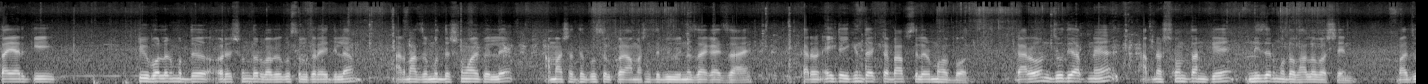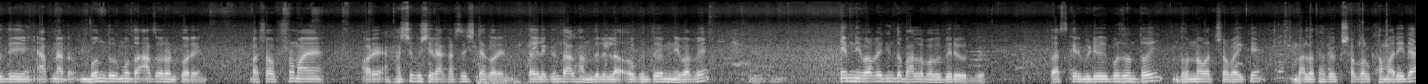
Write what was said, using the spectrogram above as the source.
তাই আর কি টিউবওয়েলের মধ্যে ওরে সুন্দরভাবে গোসল করাই দিলাম। আর মাঝে মধ্যে সময় পেলে আমার সাথে গোসল করে আমার সাথে বিভিন্ন জায়গায় যায়। কারণ এইটাই কিন্তু একটা বাপ ছেলের মহব্বত। কারণ যদি আপনি আপনার সন্তানকে নিজের মতো ভালোবাসেন বা যদি আপনার বন্ধুর মতো আচরণ করেন বা সব সময় ওরে হাসি খুশি রাখার চেষ্টা করেন, তাইলে কিন্তু আলহামদুলিল্লাহ ও কিন্তু এমনিভাবে এমনিভাবে কিন্তু ভালোভাবে বেড়ে উঠবে। তো আজকের ভিডিও এই পর্যন্তই। ধন্যবাদ সবাইকে। ভালো থাকুক সকল খামারিরা।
